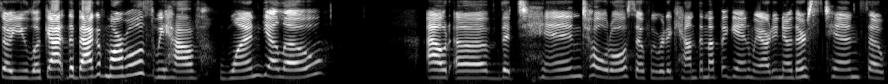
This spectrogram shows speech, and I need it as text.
So you look at the bag of marbles, we have one yellow out of the 10 total. So if we were to count them up again, we already know there's 10. So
